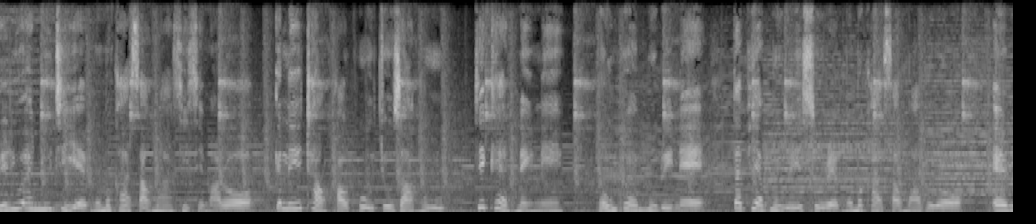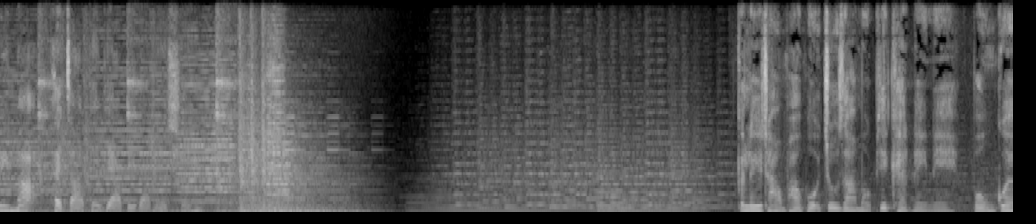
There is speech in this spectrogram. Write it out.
ရေဒီယိုအန်ယူဂျီရဲ့မမခဆောင်းမအစီအစဉ်မှာတော့ကလေးထောင်ဟောက်ဖို့စူးစမ်းမှုပြစ်ခတ်နှိမ်နှင်းဘုံခွဲမှုတွေနဲ့တက်ပြတ်မှုတွေဆိုတဲ့မမခဆောင်းပါးကိုတော့အေရီမှဖတ်ကြားတင်ပြပေးပါမယ်ရှင်။ကလေးထောင်ဖောက်ဖို့စူးစမ်းမှုပြစ်ခတ်နှိမ်နှင်းဘုံကွဲ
